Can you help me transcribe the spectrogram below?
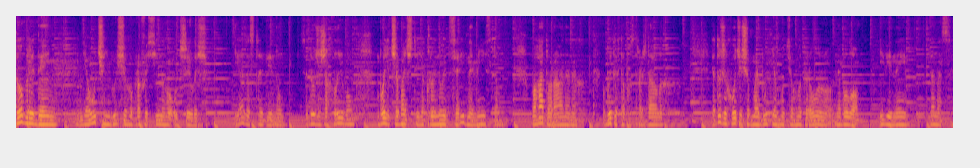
Добрий день. Я учень вищого професійного училища. Я застав війну. Це дуже жахливо. Боляче бачити, як руйнується рідне місто, багато ранених, вбитих та постраждалих. Я дуже хочу, щоб в майбутньому цього терору не було і війни, та насилля.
